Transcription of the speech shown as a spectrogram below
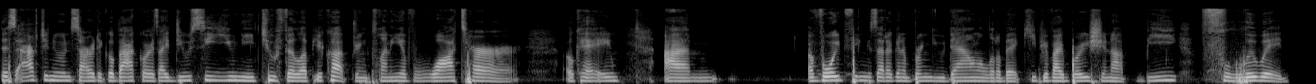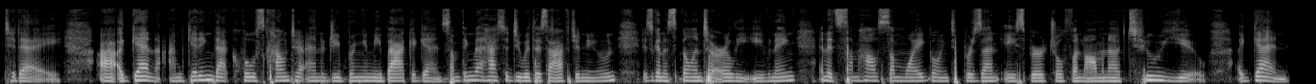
this afternoon, sorry to go backwards. I do see you need to fill up your cup up, drink plenty of water. Okay. Um, avoid things that are going to bring you down a little bit keep your vibration up be fluid today. Uh, again i'm getting that close counter energy bringing me back again. Something that has to do with this afternoon is going to spill into early evening and it's somehow some way going to present a spiritual phenomena to you. Again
